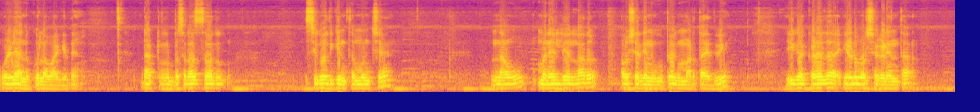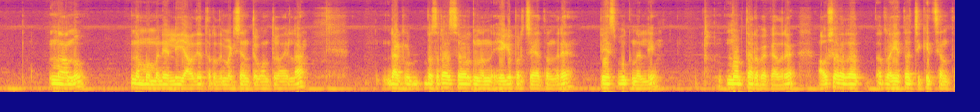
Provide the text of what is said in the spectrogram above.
ಒಳ್ಳೆಯ ಅನುಕೂಲವಾಗಿದೆ. ಡಾಕ್ಟರ್ ಬಸವರಾಜ್ ಸರ್ ಸಿಗೋದಕ್ಕಿಂತ ಮುಂಚೆ ನಾವು ಮನೆಯಲ್ಲಿ ಎಲ್ಲರೂ ಔಷಧಿಯನ್ನು ಉಪಯೋಗ ಮಾಡ್ತಾ ಇದ್ವಿ. ಈಗ ಕಳೆದ ಎರಡು ವರ್ಷಗಳಿಂದ ನಾನು ನಮ್ಮ ಮನೆಯಲ್ಲಿ ಯಾವುದೇ ಥರದ ಮೆಡಿಸಿನ್ ತಗೊಂತ ಇಲ್ಲ. ಡಾಕ್ಟರ್ ಬಸವರಾಜ್ ಸರ್ ನನ್ನ ಹೇಗೆ ಪರಿಚಯ ಆಯ್ತಂದರೆ ಫೇಸ್ಬುಕ್ನಲ್ಲಿ ನೋಡ್ತಾ ಇರಬೇಕಾದ್ರೆ ಔಷಧ ರಹಿತ ಚಿಕಿತ್ಸೆ ಅಂತ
